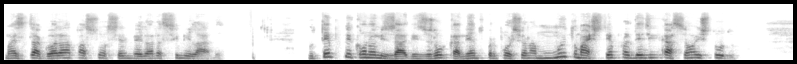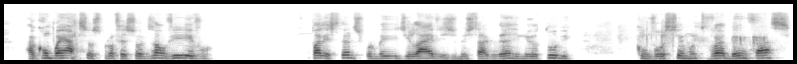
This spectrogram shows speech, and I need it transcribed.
mas agora ela passou a ser melhor assimilada. O tempo economizado em deslocamento proporciona muito mais tempo para dedicação ao estudo. Acompanhar seus professores ao vivo, palestrantes por meio de lives no Instagram e no YouTube, com você muito bem fácil.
